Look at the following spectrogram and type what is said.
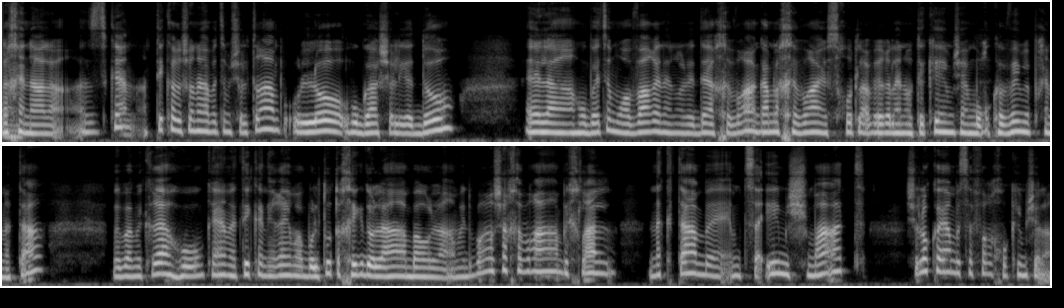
וכן הלאה. אז כן, התיק הראשון היה בעצם של טראמפ, הוא לא הוגש על ידו, אלא הוא בעצם הועבר אלינו על ידי החברה, גם לחברה יש זכות להעביר אלינו תיקים שהם מורכבים מבחינתה. ובמקרה ההוא, כן, התיק כנראה עם הבולטות הכי גדולה בעולם, התברר שהחברה בכלל נקטה באמצעי משמעת שלא קיים בספר החוקים שלה,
